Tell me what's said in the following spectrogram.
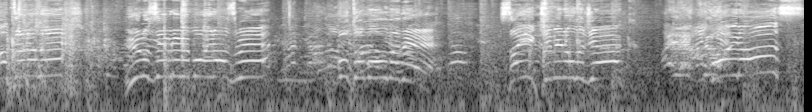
Atan alır. Yunus Emre ve Poyraz mı? Bu top olmadı. Sayı kimin olacak? Poyraz!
